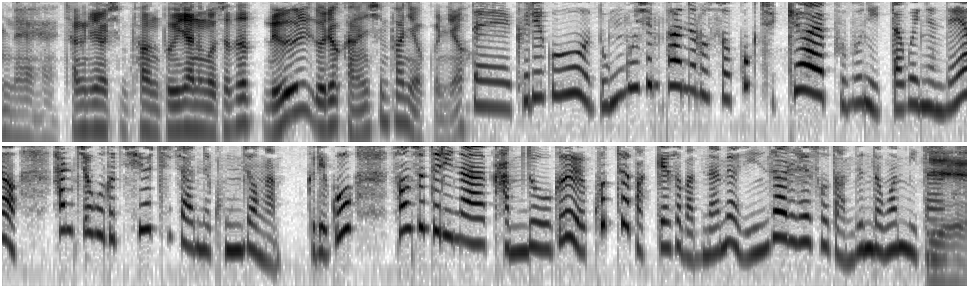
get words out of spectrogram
네, 장준혁 심판 보이지 않는 곳에서 늘 노력하는 심판이었군요. 네, 그리고 농구 심판으로서 꼭 지켜야 할 부분이 있다고 했는데요. 한쪽으로 치우치지 않는 공정함, 그리고 선수들이나 감독을 코트 밖에서 만나면 인사를 해서도 안 된다고 합니다. 예.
